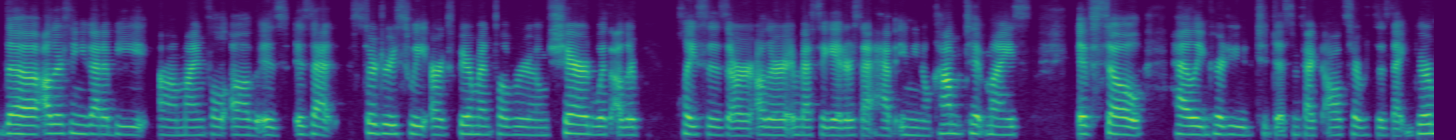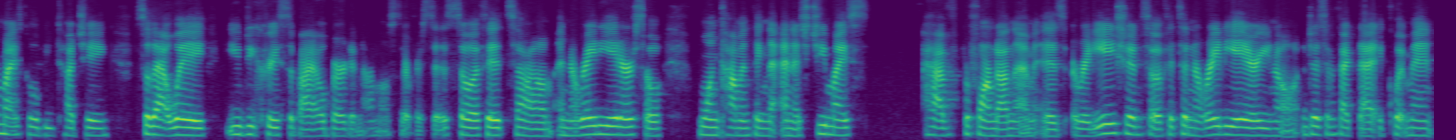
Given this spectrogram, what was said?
the other thing you got to be uh, mindful of is is that surgery suite or experimental room shared with other places or other investigators that have immunocompetent mice? If so, highly encourage you to disinfect all surfaces that your mice will be touching so that way you decrease the bio burden on those surfaces. So if it's um, an irradiator, so one common thing that NSG mice have performed on them is irradiation. So if it's an irradiator, you know, disinfect that equipment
